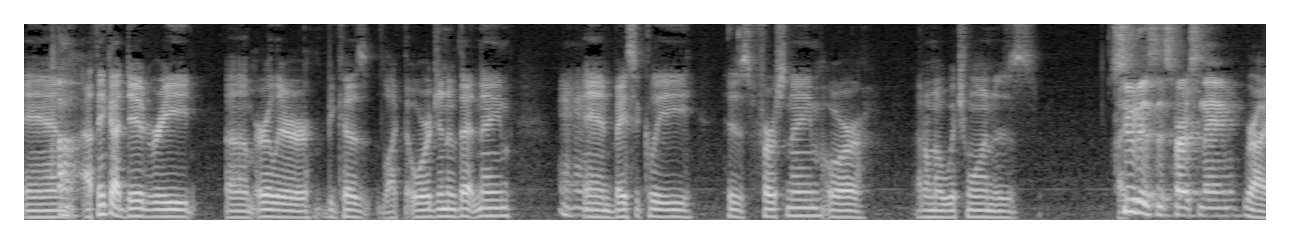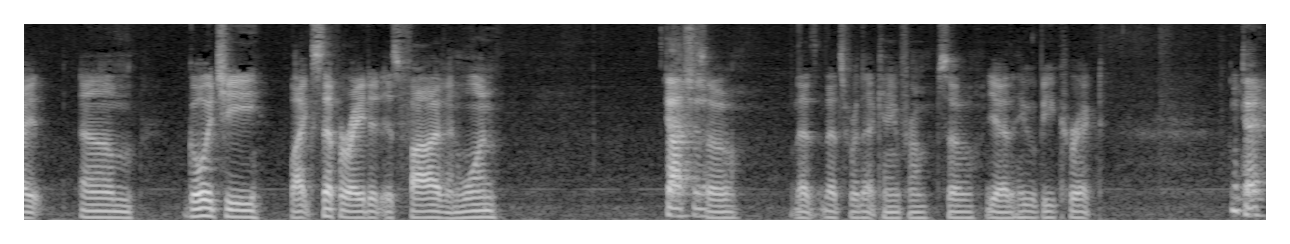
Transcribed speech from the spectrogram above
and Oh. I think I did read um, earlier because like the origin of that name, and basically his first name, or I don't know which one is Suda's his first name. right. Um, Goichi like separated is five and one, Gotcha. so that's that's where that came from. So yeah, he would be correct. Okay.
